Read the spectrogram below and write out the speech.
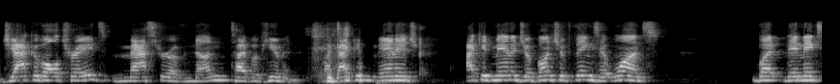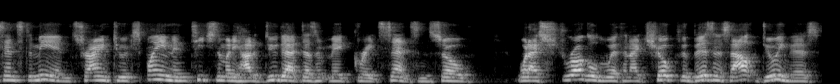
jack of all trades, master of none type of human. Like I can manage, I could manage a bunch of things at once but they make sense to me and trying to explain and teach somebody how to do that doesn't make great sense and so what I struggled with and I choked the business out doing this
